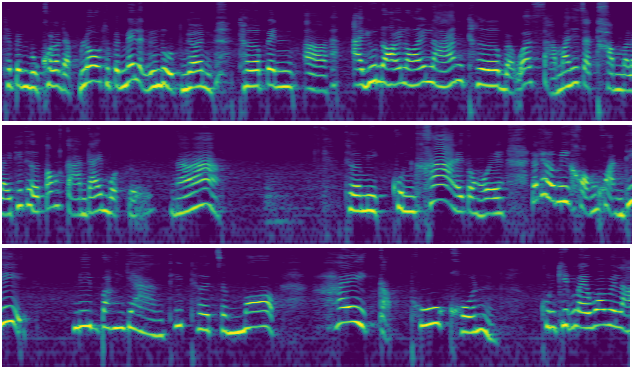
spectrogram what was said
เธอเป็นบุคคลระดับโลก เธอเป็นแม่เหล็กดึงดูดเงิน เธอเป็นอาอายุน้อยร้อยล้าน เธอแบบว่าสามารถที่จะทำอะไรที่เธอต้องการได้หมดเลยนะ เธอมีคุณค่าในตัวของเอง และเธอมีของขวัญที่มีบางอย่างที่เธอจะมอบให้กับผู้คน คุณคิดไหมว่าเวลา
